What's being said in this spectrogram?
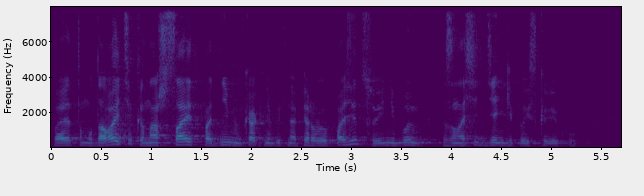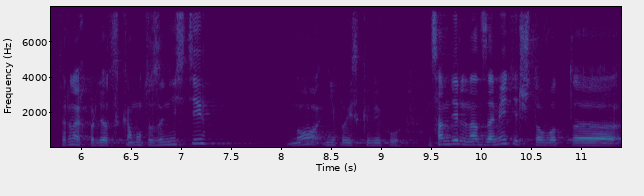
Поэтому давайте-ка наш сайт поднимем как-нибудь на первую позицию и не будем заносить деньги поисковику. Все равно их придется кому-то занести, но не поисковику. На самом деле надо заметить, что вот э,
